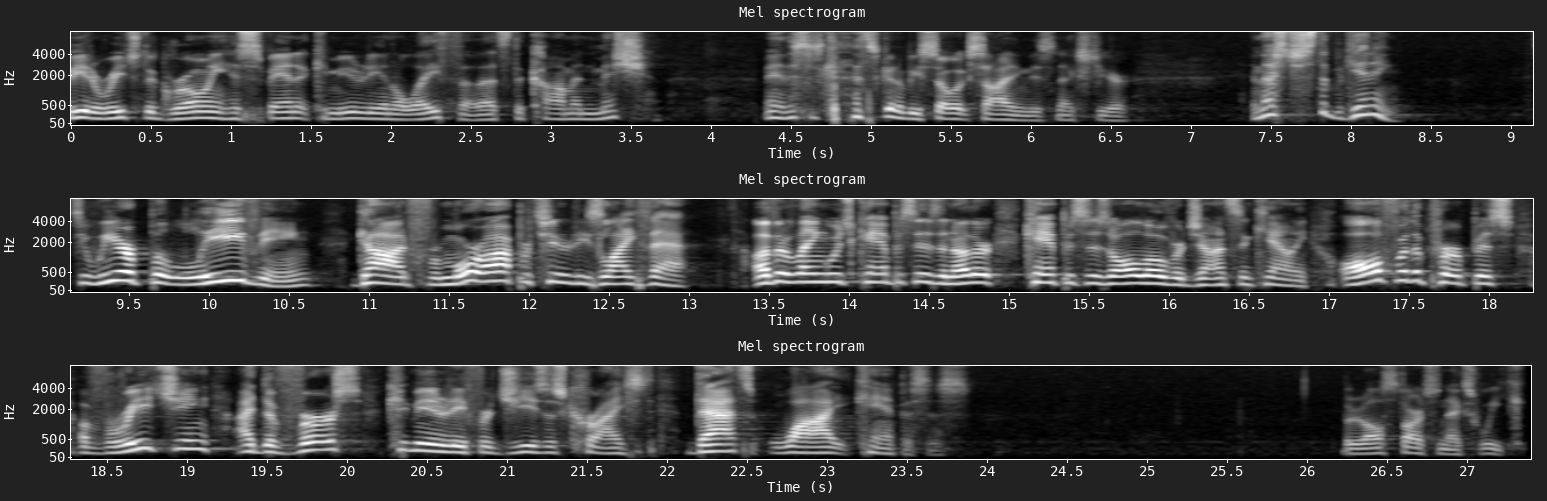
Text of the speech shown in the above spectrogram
be to reach the growing Hispanic community in Olathe. That's the common mission. Man, this is that's going to be so exciting this next year. And that's just the beginning. See, we are believing God for more opportunities like that other language campuses and other campuses all over Johnson County, all for the purpose of reaching a diverse community for Jesus Christ. That's why campuses. But it all starts next week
